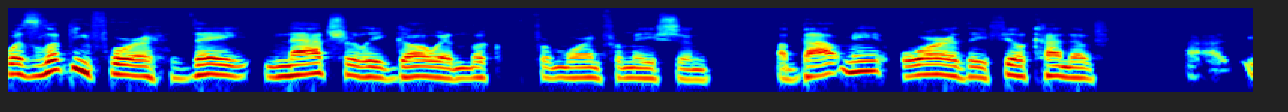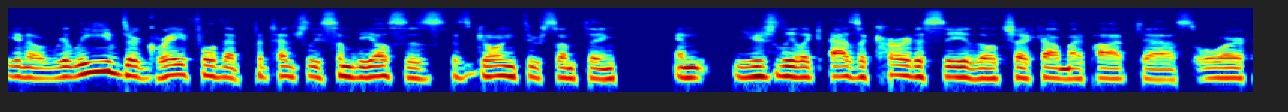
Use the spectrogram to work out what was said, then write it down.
was looking for, they naturally go and look for more information about me, or they feel kind of, uh, you know, relieved or grateful that potentially somebody else is is going through something. And usually, like as a courtesy, they'll check out my podcast or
